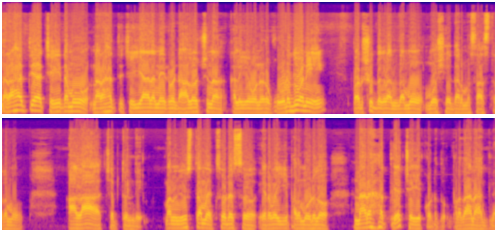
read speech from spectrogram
నరహత్య చేయటము నరహత్య చేయాలనేటువంటి ఆలోచన కలిగి ఉండకూడదు అని పరిశుద్ధ గ్రంథము మోషే ధర్మశాస్త్రము అలా చెప్తుంది. మనం చూస్తాము ఎక్సోడస్ ఇరవై పదమూడులో నరహత్య చేయకూడదు ప్రధాన ఆజ్ఞ.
